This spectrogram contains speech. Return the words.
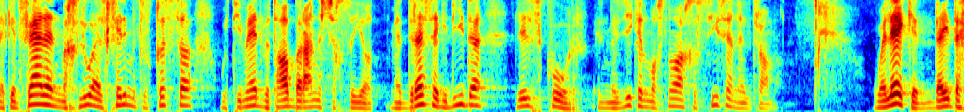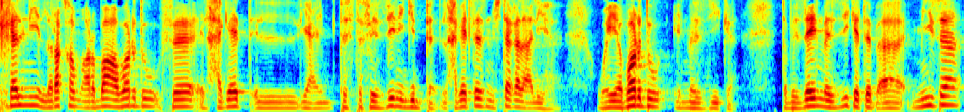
لكن فعلا مخلوقة لخدمة القصة وتيمات بتعبر عن الشخصيات. مدرسة جديدة لل score المزيكا المصنوعة خصيصا للدراما. ولكن ده يدخلني لرقم أربعة برضو في الحاجات اللي يعني بتستفزني جدا الحاجات لازم نشتغل عليها وهي برضو المزيكا. طب إزاي المزيكا تبقى ميزة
